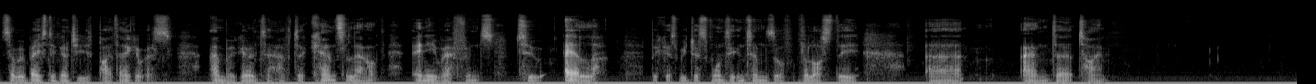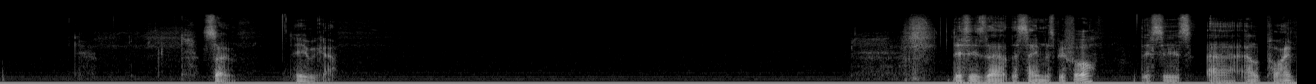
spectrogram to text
So we're basically going to use Pythagoras and we're going to have to cancel out any reference to L because we just want it in terms of velocity uh, and uh, time. So here we go. This is uh, the same as before. This is uh, L prime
